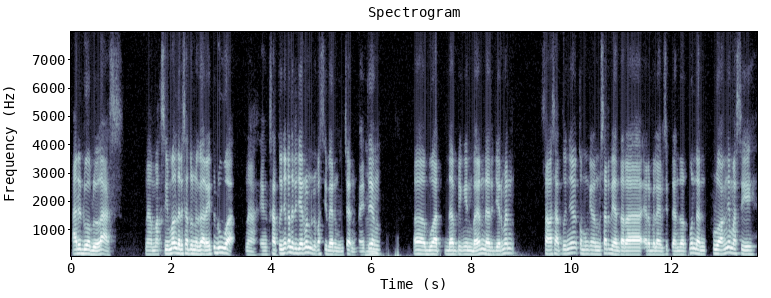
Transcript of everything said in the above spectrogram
ada 12. Nah, maksimal dari satu negara itu dua. Nah, yang satunya kan dari Jerman udah pasti Bayern Munchen. Nah, itu hmm. yang uh, buat dampingin Bayern dari Jerman salah satunya kemungkinan besar di antara RB Leipzig dan Dortmund dan peluangnya masih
